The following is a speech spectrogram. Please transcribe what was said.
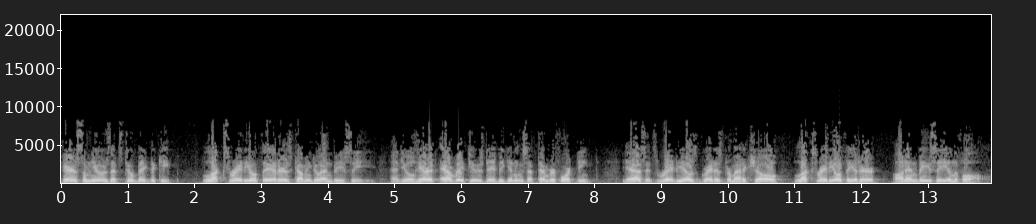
Here's some news that's too big to keep. Lux Radio Theater is coming to NBC, and you'll hear it every Tuesday beginning September 14th. Yes, it's radio's greatest dramatic show, Lux Radio Theater, on NBC in the fall.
